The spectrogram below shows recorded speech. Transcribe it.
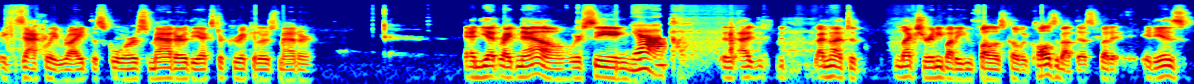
exactly right. The scores matter. The extracurriculars matter. And yet, right now, we're seeing. Yeah. I, I'm not to lecture anybody who follows COVID calls about this, but it, it is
